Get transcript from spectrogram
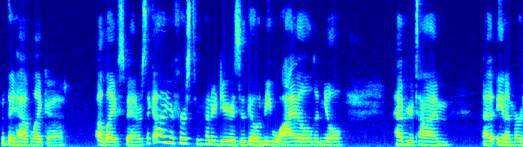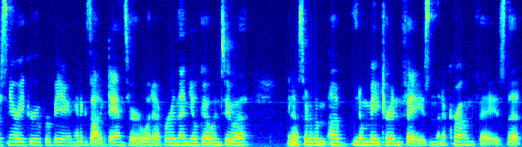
but they have like a a lifespan. Where it's like oh your first 300 years you'll go and be wild and you'll have your time uh, in a mercenary group or being an exotic dancer or whatever and then you'll go into a you know sort of a, a you know matron phase and then a crone phase that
